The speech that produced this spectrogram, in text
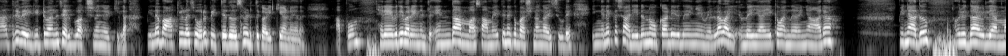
രാത്രി വൈകിട്ട് വന്ന് ചിലപ്പോൾ ഭക്ഷണം കഴിക്കില്ല. പിന്നെ ബാക്കിയുള്ള ചോറ് പിറ്റേ ദിവസം എടുത്ത് കഴിക്കുകയാണ് എന്ന്. അപ്പം രേവതി പറയുന്നുണ്ട് എന്താ അമ്മ സമയത്തിനൊക്കെ ഭക്ഷണം കഴിച്ചൂടെ? ഇങ്ങനെയൊക്കെ ശരീരം നോക്കാണ്ടിരുന്ന് കഴിഞ്ഞാൽ വല്ല വൈ വയ്യായൊക്കെ വന്നു കഴിഞ്ഞാൽ ആരാ? പിന്നെ അത് ഒരു ഇതാവില്ലേ അമ്മ?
